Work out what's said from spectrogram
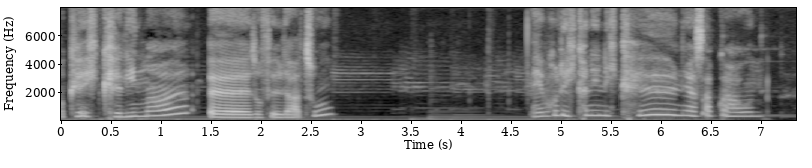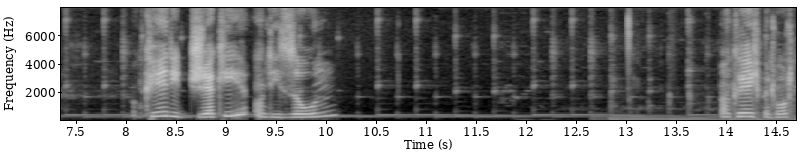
Okay, ich kill ihn mal. Äh, so viel dazu. Ey, Bruder, ich kann ihn nicht killen. Er ist abgehauen. Okay, die Jackie und die Zone. Okay, ich bin tot.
